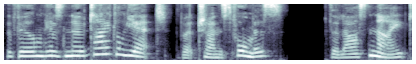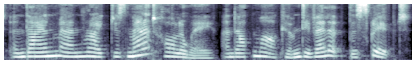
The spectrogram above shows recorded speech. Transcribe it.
The film has no title yet, but Transformers, The Last Knight and Iron Man writers Matt Holloway and Art Marcum developed the script.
